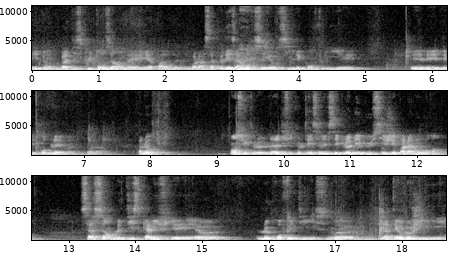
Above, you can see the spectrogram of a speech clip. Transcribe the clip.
et donc, ben, discutons-en, mais il a pas, voilà, ça peut désamorcer aussi les conflits et, les, problèmes, voilà. Alors, ensuite, la difficulté, c'est que le début, si j'ai pas l'amour, ça semble disqualifier euh, le prophétisme, la théologie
